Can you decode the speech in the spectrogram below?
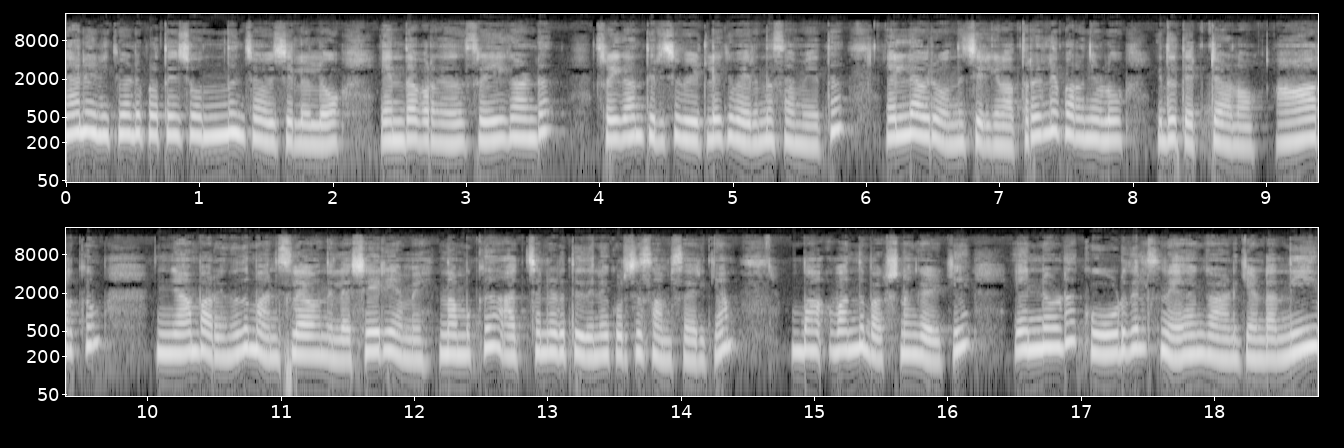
ഞാൻ എനിക്ക് വേണ്ടി പ്രത്യേകിച്ച് ഒന്നും ചോദിച്ചില്ലല്ലോ. എന്താ പറഞ്ഞത്? ശ്രീകാന്ത് ശ്രീകാന്ത് തിരിച്ച് വീട്ടിലേക്ക് വരുന്ന സമയത്ത് എല്ലാവരും ഒന്നിച്ചിരിക്കണം. അത്രയല്ലേ പറഞ്ഞുള്ളൂ? ഇത് തെറ്റാണോ? ആർക്കും ഞാൻ പറയുന്നത് മനസ്സിലാവുന്നില്ല. ശരി അമ്മേ നമുക്ക് അച്ഛന്റെ അടുത്ത് ഇതിനെക്കുറിച്ച് സംസാരിക്കാം. വന്ന് ഭക്ഷണം കഴിക്ക്. എന്നോട് കൂടുതൽ സ്നേഹം കാണിക്കേണ്ട. നീ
